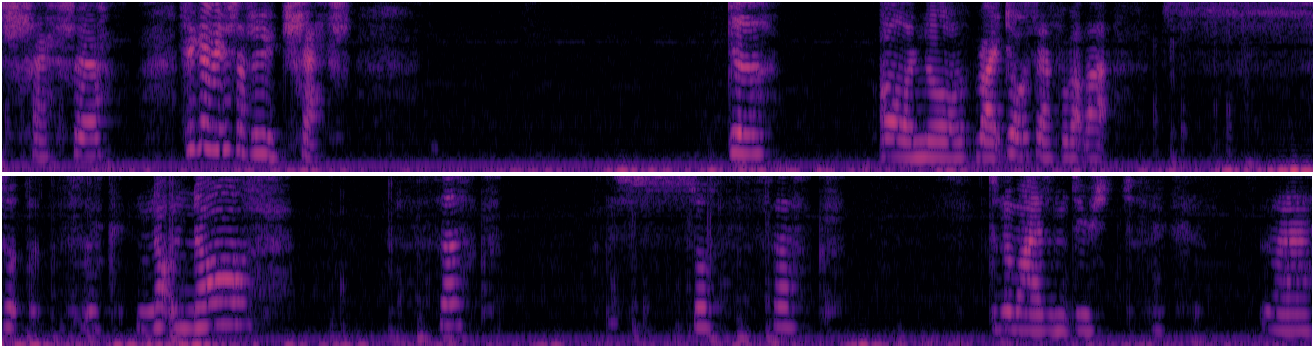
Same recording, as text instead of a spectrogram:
Cheshire. I think we just have to do Chesh. Duh. Oh no, right, don't say I forgot that. Suffolk, not no. Fuck. Suffolk. Don't know why I didn't do Suffolk there.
